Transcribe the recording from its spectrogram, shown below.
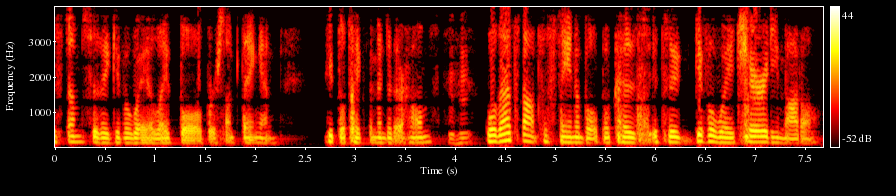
system, so they give away a light bulb or something and people take them into their homes. Mhm. Well, that's not sustainable because it's a giveaway charity model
